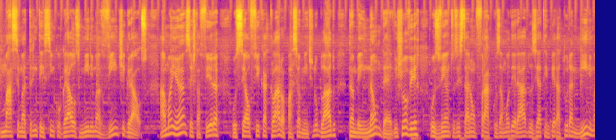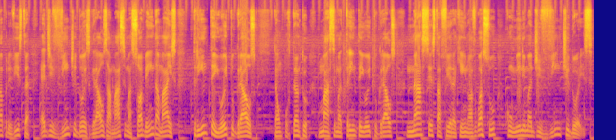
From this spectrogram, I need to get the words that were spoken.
Máxima 35 graus, mínima 20 graus. Amanhã, sexta-feira, o céu fica claro a parcialmente nublado, também não deve chover, os ventos estarão fracos a moderados e a temperatura mínima prevista é de 22 graus, a máxima sobe ainda mais, 38 graus. Então, portanto, máxima 38 graus na sexta-feira aqui em Nova Iguaçu, com mínima de 22.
